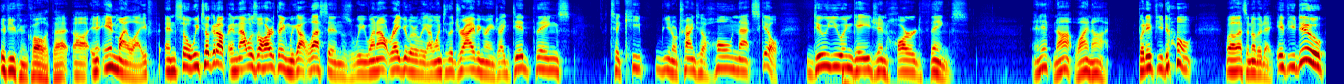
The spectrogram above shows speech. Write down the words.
if you can call it that, uh, in, in my life. And so we took it up, and that was a hard thing. We got lessons. We went out regularly. I went to the driving range. I did things to keep, you know, trying to hone that skill? Do you engage in hard things? And if not, why not? But if you don't, Well, that's another day. If you do,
